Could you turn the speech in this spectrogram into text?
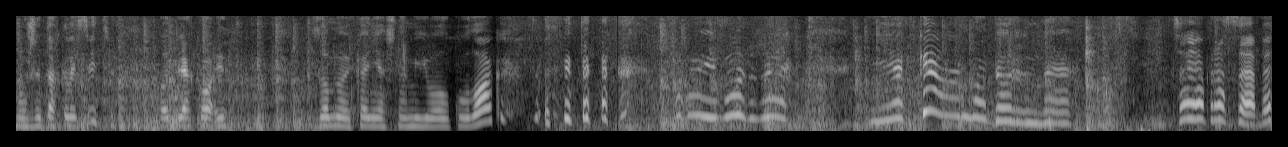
Може так лисицю одлякаю. За мною, звісно, мій волкулак. Ой, Боже, яке воно дурне. Це я про себе.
